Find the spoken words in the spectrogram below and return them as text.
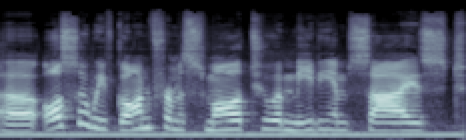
Uh, also, we've gone from a small to a medium sized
